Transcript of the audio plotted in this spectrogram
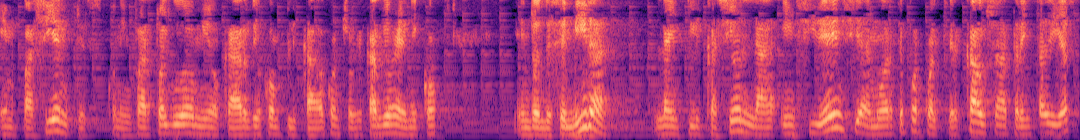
en pacientes con infarto agudo miocardio complicado con choque cardiogénico, en donde se mira la implicación, la incidencia de muerte por cualquier causa a 30 días,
